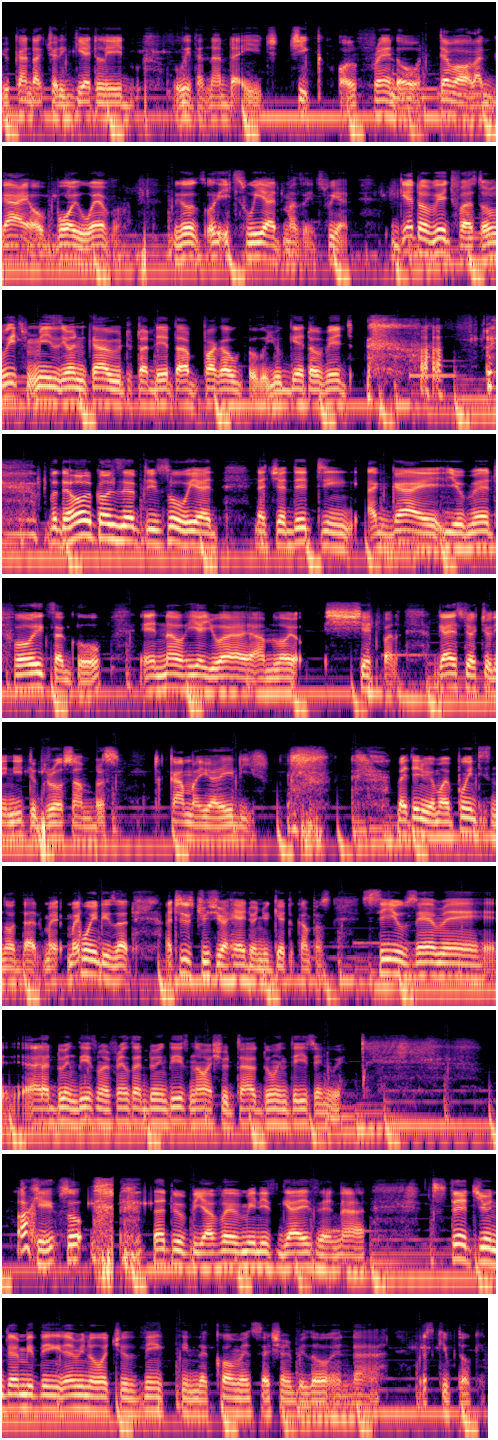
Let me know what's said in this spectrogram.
You can't actually get laid with another age chick or friend or whatever or a guy or boy whoever because it's weird maze it's weird. Get of age first of which means ionkaa tutadata mpaka you get of age. But the whole concept is so weird that you're dating a guy you met four weeks ago and now here you are i'm loyal. Shit man. Guys you actually need to grow some to come on your ladies but anyway my point is not that. My, my point is that at least choose your head when you get to campus. See useme are doing this my friends are doing this now i should start doing this anyway. Okay so that will be our five minutes guys and uh stay tuned. Let me think let me know what you think in the comment section below and uh let's keep talking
